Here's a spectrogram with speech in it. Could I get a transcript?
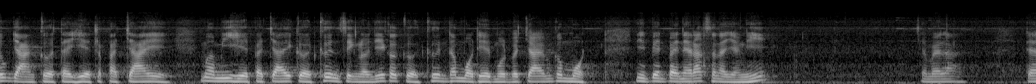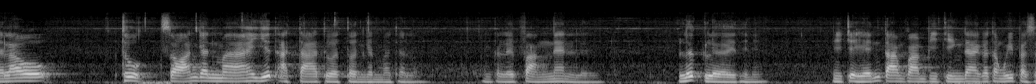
ทุกอย่างเกิดแต่เหตุปัจจัย เมื่อมีเหตุปัจจัยเกิดขึ้น สิ่งเหล่านี้ก็เกิดขึ้นถ้าหมดเหตุหมดปัจจัยมันก็หมด นี่เป็นไปในลักษณะอย่างนี้ใช่ไหมล่ะแต่เรา ถูกสอนกันมาให้ยึดอัตตาตัวตนกันมาตลอดมันก็เลยฟังแน่นเลย ลึกเลยทีนี้นี่จะเห็นตามความจริงได้ก็ต้องวิปัสส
